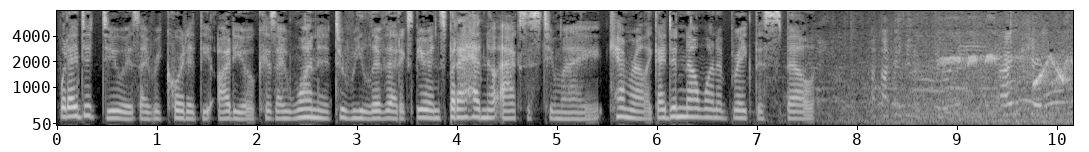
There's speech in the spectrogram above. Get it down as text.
What I did do is I recorded the audio because I wanted to relive that experience, but I had no access to my camera. Like I did not want to break the spell.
